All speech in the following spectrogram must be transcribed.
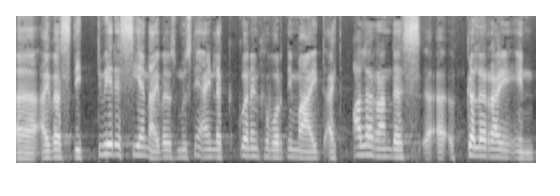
Uh hy was die tweede seun. Hy was moes nie eintlik koning geword nie, maar hy het uit allerhande uh, uh, killery en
